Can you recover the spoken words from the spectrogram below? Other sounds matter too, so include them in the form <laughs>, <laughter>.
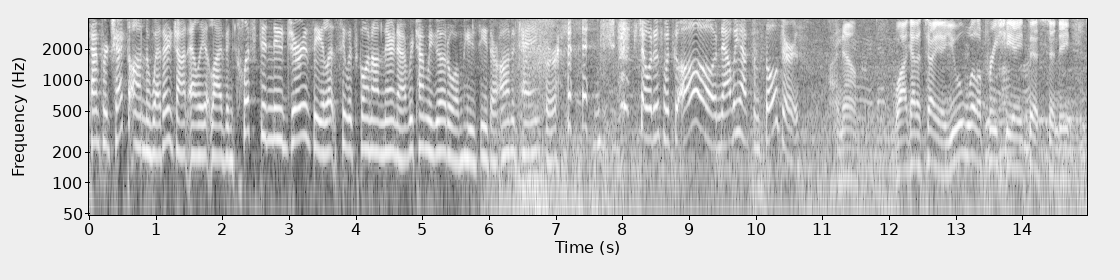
Time for a check on the weather. John Elliott live in Clifton, New Jersey. Let's see what's going on there now. Every time we go to him, he's either on a tank or <laughs> showing us what's going Oh, now we have some soldiers. I know. Well, I got to tell you, you will appreciate this, Cindy.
